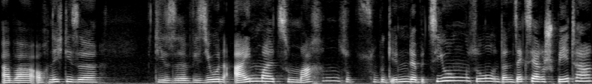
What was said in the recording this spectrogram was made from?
Aber auch nicht diese, diese Vision einmal zu machen, so zu Beginn der Beziehung, so und dann sechs Jahre später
